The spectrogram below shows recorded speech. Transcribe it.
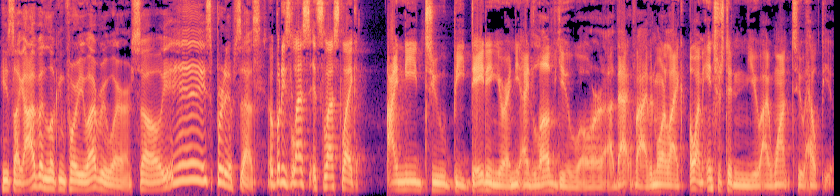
he's like, I've been looking for you everywhere. So yeah, he's pretty obsessed. Oh, but he's less. It's less like I need to be dating you, or I, need, I love you, or uh, that vibe, and more like, oh, I'm interested in you. I want to help you.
